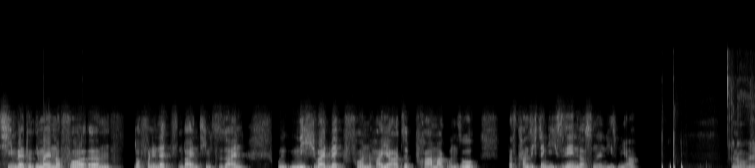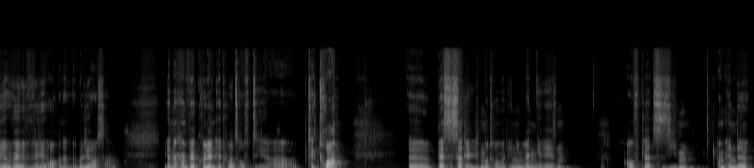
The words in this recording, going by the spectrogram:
Teamwertung immerhin noch vor, ähm, noch von den letzten beiden Teams zu sein und nicht weit weg von Hayate, Pramac und so. Das kann sich, denke ich, sehen lassen in diesem Jahr. Genau, würde ich, würde ich, auch, würde ich auch sagen. Ja, dann haben wir Colin Edwards auf der Tech 3. Äh, bestes Satellitenmotorrad in dem Rennen gewesen. Auf Platz 7 am Ende.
